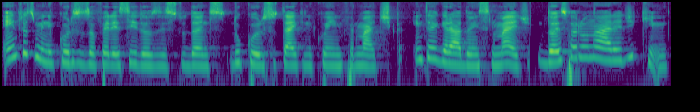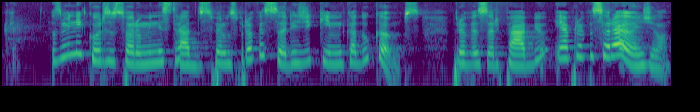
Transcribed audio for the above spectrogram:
entre os minicursos oferecidos aos estudantes do curso técnico em informática integrado ao ensino médio, dois foram na área de química. Os minicursos foram ministrados pelos professores de química do campus, professor Fábio e a professora Ângela.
